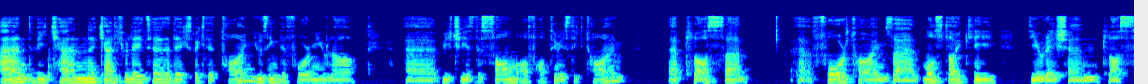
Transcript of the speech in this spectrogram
And we can calculate uh, the expected time using the formula, uh, which is the sum of optimistic time uh, plus um, uh, 4 times uh, most likely duration plus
